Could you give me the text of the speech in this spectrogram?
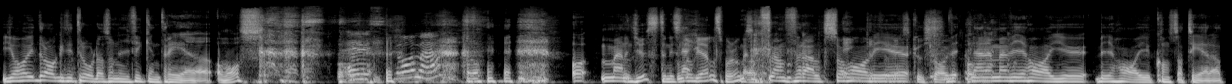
jag har ju dragit i trådar så ni fick en trea av oss. Eh, jag med. Och, men, Just det, ni slog. Elfsborg också. Men framförallt så har vi ju... Vi, nej, men vi har ju, vi har ju konstaterat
